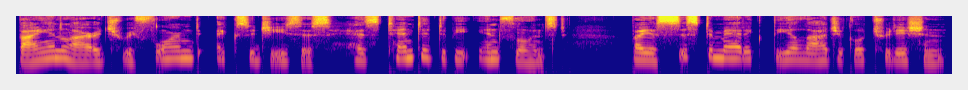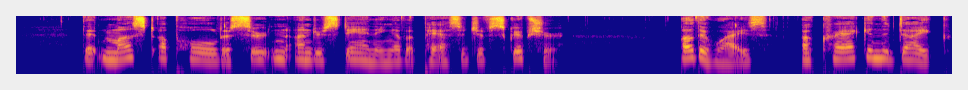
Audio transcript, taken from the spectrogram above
by and large, Reformed exegesis has tended to be influenced by a systematic theological tradition that must uphold a certain understanding of a passage of Scripture. Otherwise, a crack in the dike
